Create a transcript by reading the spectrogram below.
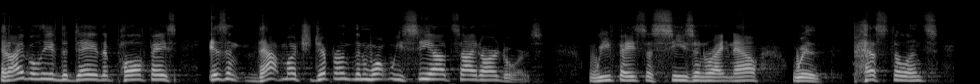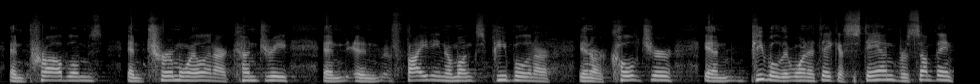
And I believe the day that Paul faced isn't that much different than what we see outside our doors. We face a season right now with pestilence and problems and turmoil in our country and, and fighting amongst people in our, in our culture and people that want to take a stand for something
